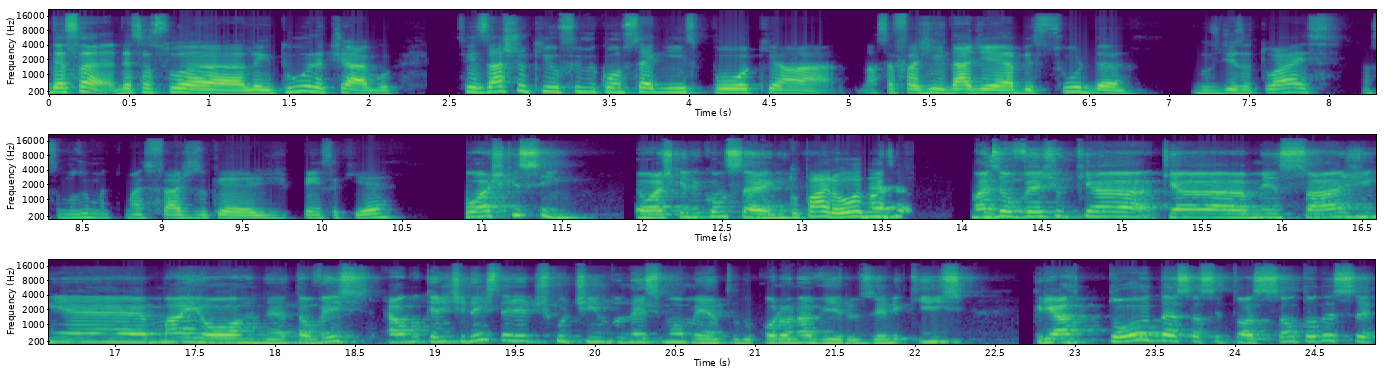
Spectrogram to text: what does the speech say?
Dessa, dessa sua leitura, Tiago, vocês acham que o filme consegue expor que a nossa fragilidade é absurda nos dias atuais? Nós somos muito mais frágeis do que a gente pensa que é? Eu acho que sim. Eu acho que ele consegue. Tu parou, né? Mas, mas eu vejo que a, que a mensagem é maior, né? Talvez algo que a gente nem esteja discutindo nesse momento do coronavírus. Ele quis criar toda essa situação, toda essa,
